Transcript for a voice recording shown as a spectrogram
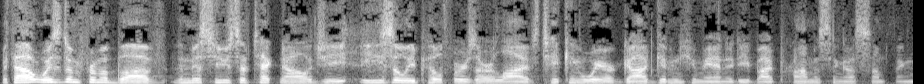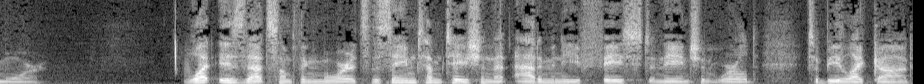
Without wisdom from above, the misuse of technology easily pilfers our lives, taking away our God given humanity by promising us something more. What is that something more? It's the same temptation that Adam and Eve faced in the ancient world to be like God.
